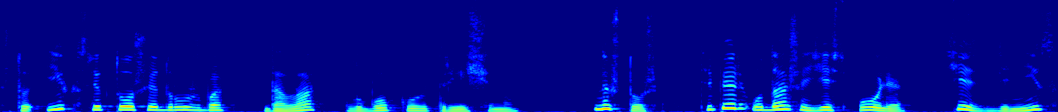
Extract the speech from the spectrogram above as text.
что их с Виктошей дружба дала глубокую трещину. Ну что ж, теперь у Даши есть Оля, есть Денис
